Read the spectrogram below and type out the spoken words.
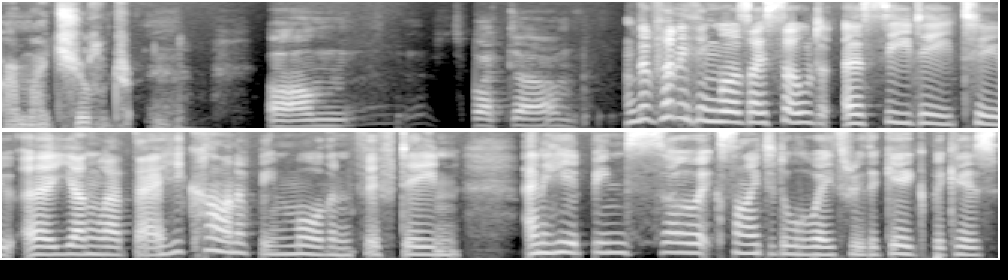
are my children. Um, but um, The funny thing was, I sold a CD to a young lad there. He can't have been more than 15. And he had been so excited all the way through the gig because,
